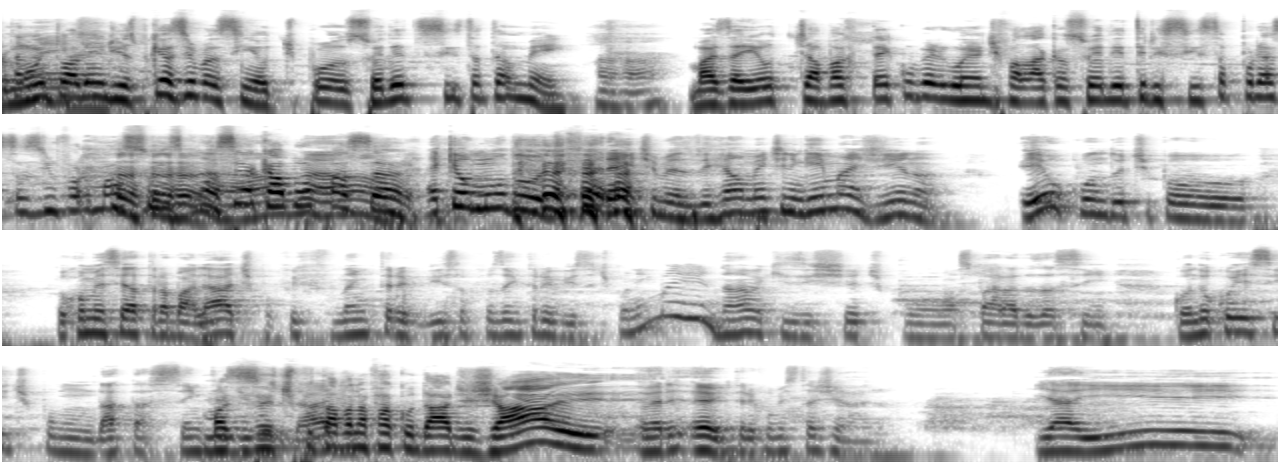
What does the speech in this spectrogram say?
toda, muito além disso. Porque assim, assim, eu tipo, eu sou eletricista também. Mas aí eu tava até com vergonha de falar que eu sou eletricista por essas informações que você Não, acabou não. passando. É que é um mundo diferente mesmo, e realmente ninguém imagina. Eu, quando, tipo, eu comecei a trabalhar, tipo, fui na entrevista, fazer entrevista. Tipo, eu nem imaginava que existia, tipo, umas paradas assim. Quando eu conheci, tipo, um data center. Mas você, tipo, verdade, tava na faculdade já e. eu, era- é, eu entrei como estagiário. E aí,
